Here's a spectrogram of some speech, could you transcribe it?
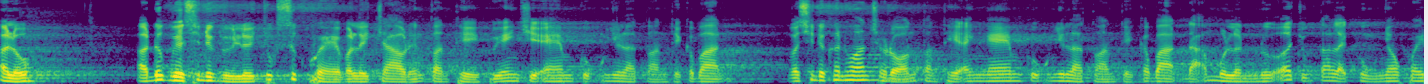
Alo, à, Đức Việt xin được gửi lời chúc sức khỏe và lời chào đến toàn thể quý anh chị em cũng như là toàn thể các bạn. Và xin được hân hoan chào đón toàn thể anh em cũng như là toàn thể các bạn đã một lần nữa chúng ta lại cùng nhau quay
